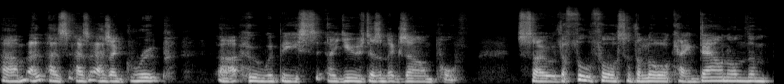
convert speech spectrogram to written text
um, as, as as a group uh, who would be uh, used as an example. So the full force of the law came down on them,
